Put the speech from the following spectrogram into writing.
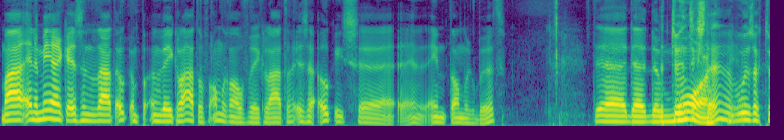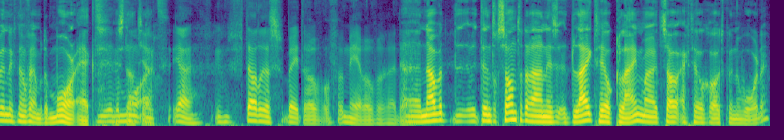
Maar in Amerika is inderdaad ook een, een week later of anderhalf week later is er ook iets uh, een, of ander gebeurd. De, de, de, de 20ste, woensdag 20 november, de More Act de, de is dat, ja. Act. Ja, vertel er eens beter over, of meer over. Uh, nou, wat, het interessante eraan is, het lijkt heel klein, maar het zou echt heel groot kunnen worden.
